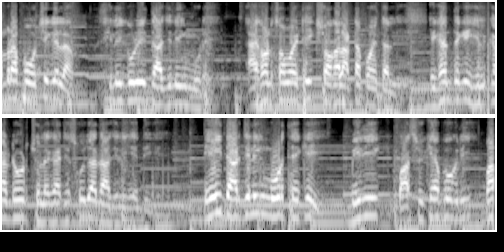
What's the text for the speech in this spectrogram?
আমরা পৌঁছে গেলাম শিলিগুড়ির দার্জিলিং মোড়ে। এখন সময় ঠিক সকাল আটটা পঁয়তাল্লিশ। এখান থেকে হিলকা রোড চলে গেছে সোজা দার্জিলিংয়ের দিকে। এই দার্জিলিং মোড় থেকেই মিরিক বা সুখিয়াপুগরি বা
